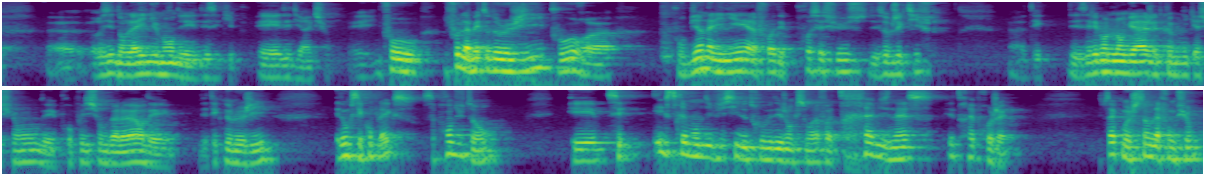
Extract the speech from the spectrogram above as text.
réside dans l'alignement des, équipes et des directions. Et il faut, il faut de la méthodologie pour, pour bien aligner à la fois des processus, des objectifs, des, éléments de langage et de communication, des propositions de valeur, des technologies. Et donc c'est complexe, ça prend du temps, et c'est extrêmement difficile de trouver des gens qui sont à la fois très business et très projet. C'est pour ça que moi je sens de la fonction,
